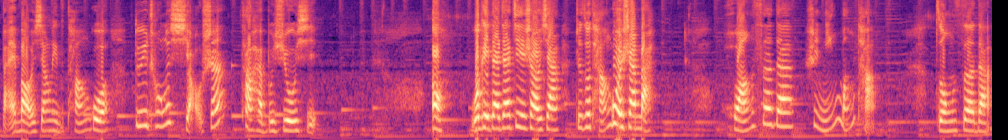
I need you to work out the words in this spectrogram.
百宝箱里的糖果堆成了小山，他还不休息。哦，我给大家介绍一下这座糖果山吧。黄色的是柠檬糖，棕色的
